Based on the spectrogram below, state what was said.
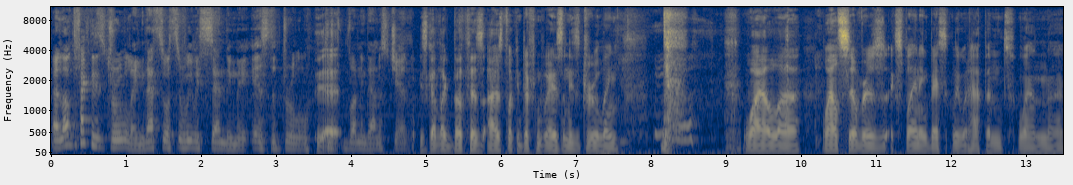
I love the fact that he's drooling. That's what's really sending me is the drool Yeah. just running down his chin. He's got like both his eyes looking different ways, and he's drooling. while uh, while Silver's explaining basically what happened when uh,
